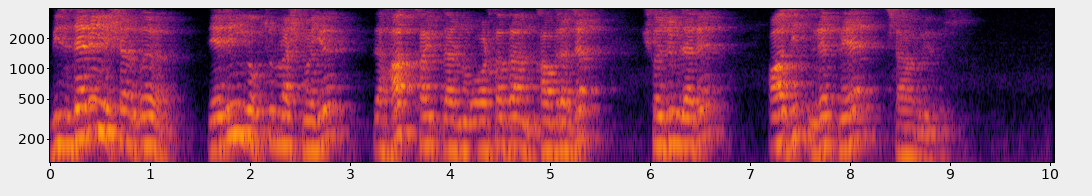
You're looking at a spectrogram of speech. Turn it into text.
bizlerin yaşadığı derin yoksullaşmayı ve hak kayıplarını ortadan kaldıracak çözümleri acil üretmeye çağırıyoruz.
